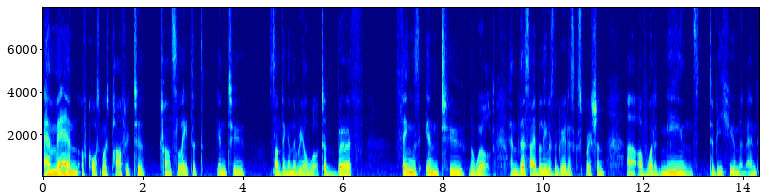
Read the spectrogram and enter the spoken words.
and then, of course, most powerfully to translate it into something in the real world, to birth things into the world. And this, I believe, is the greatest expression uh, of what it means to be human. And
